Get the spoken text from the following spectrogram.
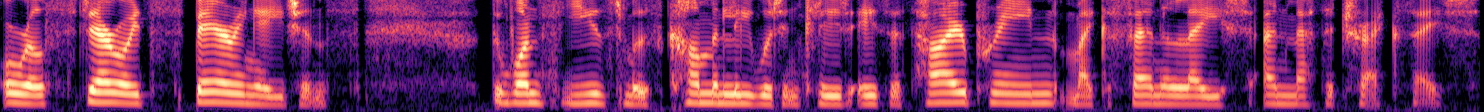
oral steroid sparing agents. The ones used most commonly would include azathioprine, mycophenolate, and methotrexate.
